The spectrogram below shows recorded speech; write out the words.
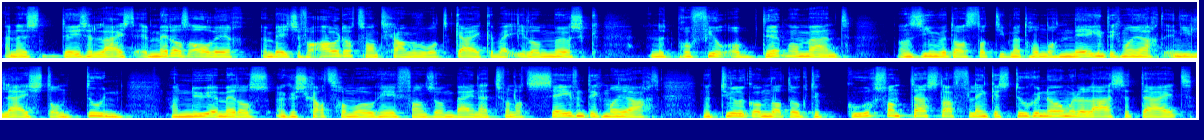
En is deze lijst inmiddels alweer een beetje verouderd. Want gaan we bijvoorbeeld kijken bij Elon Musk en het profiel op dit moment, dan zien we dat, dat hij met 190 miljard in die lijst stond toen, maar nu inmiddels een geschat vermogen heeft van zo'n bijna 270 miljard. Natuurlijk omdat ook de koers van Tesla flink is toegenomen de laatste tijd.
